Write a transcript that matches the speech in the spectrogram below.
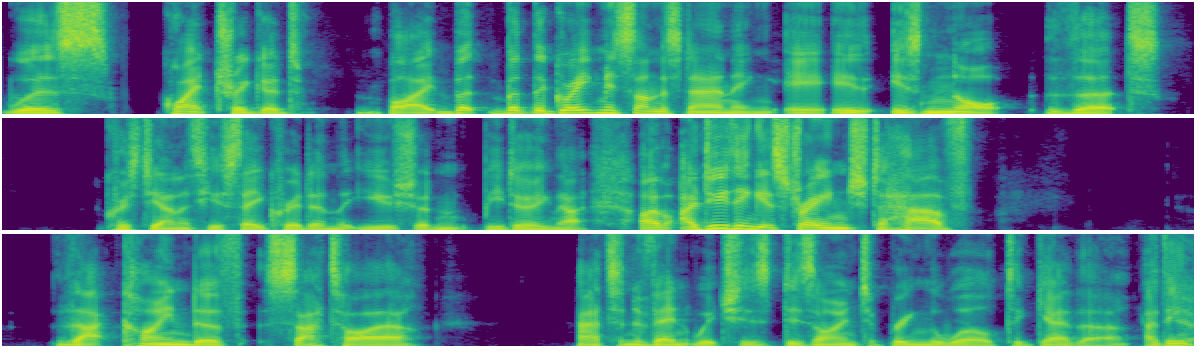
was quite triggered by but but the great misunderstanding is, is not that christianity is sacred and that you shouldn't be doing that um, i do think it's strange to have that kind of satire at an event which is designed to bring the world together i think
